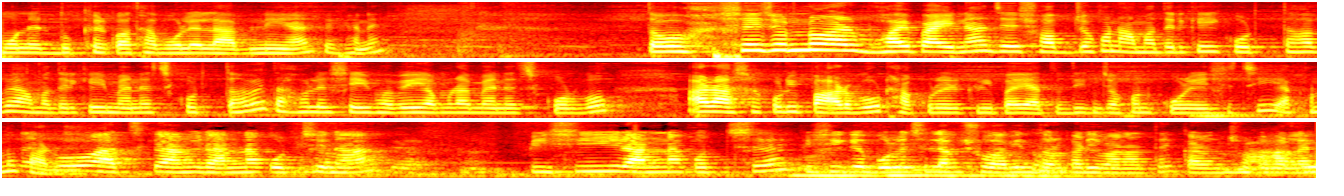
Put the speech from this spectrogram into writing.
মনের দুঃখের কথা বলে লাভ নেই আর এখানে। তো সেই জন্য আর ভয় পাই না যে সব যখন আমাদেরকেই করতে হবে আমাদেরকেই ম্যানেজ করতে হবে তাহলে সেইভাবেই আমরা ম্যানেজ করব। আর আশা করি পারব ঠাকুরের কৃপায় এতদিন যখন করে এসেছি এখনও পারব। আজকে আমি রান্না করছি না। পিসি রান্না করছে। পিসিকে বলেছিলাম সোয়াবিন তরকারি বানাতে কারণ ছোটোবেলায়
